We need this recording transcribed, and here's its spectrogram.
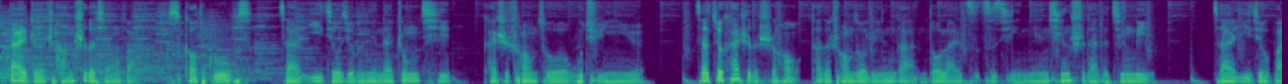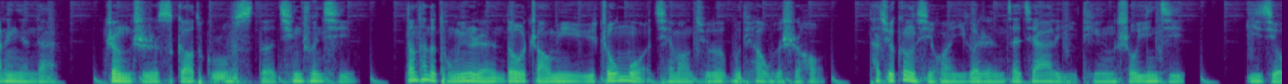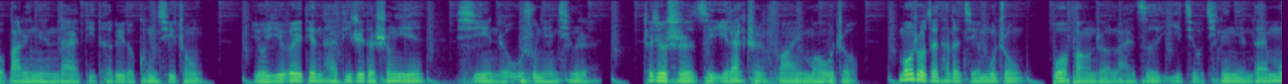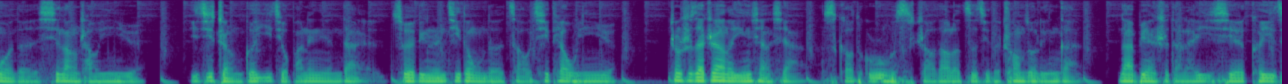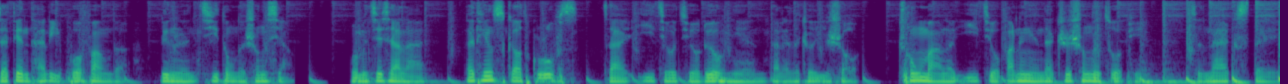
带着尝试的想法，Scott Grooves 在一九九零年代中期开始创作舞曲音乐。在最开始的时候，他的创作灵感都来自自己年轻时代的经历。在一九八零年代，正值 Scott Grooves 的青春期。当他的同龄人都着迷于周末前往俱乐部跳舞的时候，他却更喜欢一个人在家里听收音机。一九八零年代底特律的空气中，有一位电台 DJ 的声音吸引着无数年轻人，这就是 The Electrifying Mojo。Mojo 在他的节目中播放着来自一九七零年代末的新浪潮音乐，以及整个一九八零年代最令人激动的早期跳舞音乐。正是在这样的影响下，Scott Groves 找到了自己的创作灵感，那便是带来一些可以在电台里播放的令人激动的声响。我们接下来来听 Scott Grooves 在一九九六年带来的这一首充满了一九八零年代之声的作品《The Next Day》。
